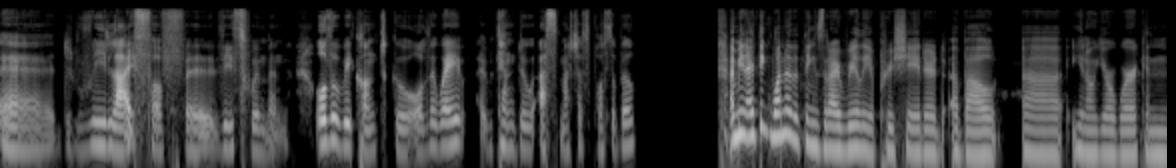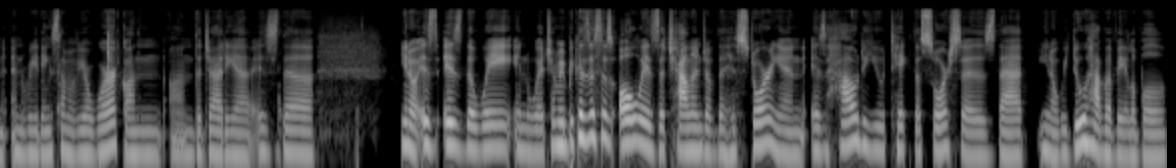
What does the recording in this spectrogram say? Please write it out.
uh, the real life of uh, these women although we can't go all the way we can do as much as possible i mean i think one of the things that i really appreciated about uh, you know your work and and reading some of your work on on the jariya is the you know is is the way in which i mean because this is always a challenge of the historian is how do you take the sources that you know we do have available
